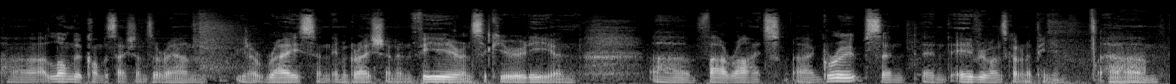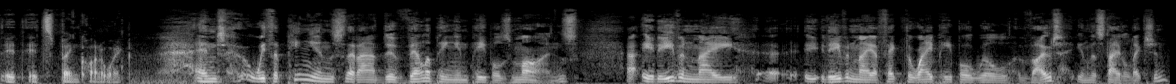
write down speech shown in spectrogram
uh, longer conversations around you know race and immigration and fear and security and uh, far right uh, groups and and everyone's got an opinion. Um, it, has been quite a week. And with opinions that are developing in people's minds. Uh, it even may uh, it even may affect the way people will vote in the state election.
